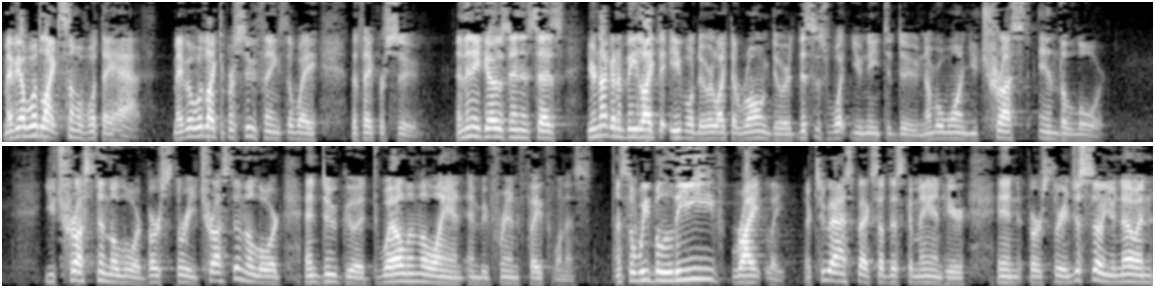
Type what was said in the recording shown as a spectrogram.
Maybe I would like some of what they have. Maybe I would like to pursue things the way that they pursue. And then he goes in and says, you're not going to be like the evildoer, like the wrongdoer. This is what you need to do. Number one, you trust in the Lord. You trust in the Lord. Verse three, trust in the Lord and do good. Dwell in the land and befriend faithfulness. And so we believe rightly. There are two aspects of this command here in verse 3. And just so you know, in,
